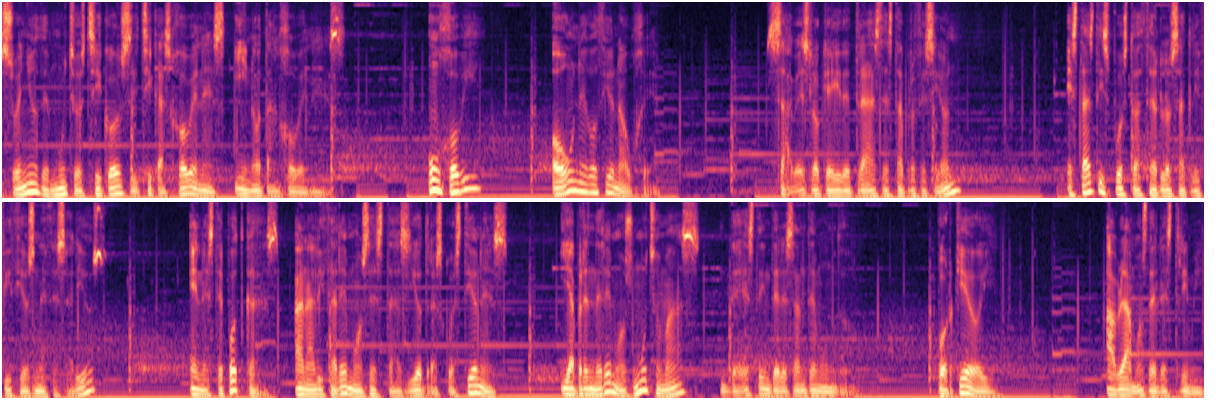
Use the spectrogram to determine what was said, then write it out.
sueño de muchos chicos y chicas jóvenes y no tan jóvenes. ¿Un hobby o un negocio en auge? ¿Sabes lo que hay detrás de esta profesión? ¿Estás dispuesto a hacer los sacrificios necesarios? En este podcast analizaremos estas y otras cuestiones y aprenderemos mucho más de este interesante mundo. Porque hoy hablamos del streaming.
